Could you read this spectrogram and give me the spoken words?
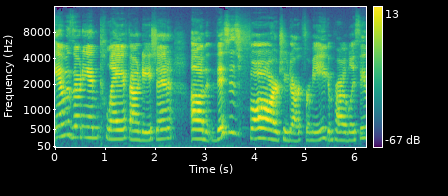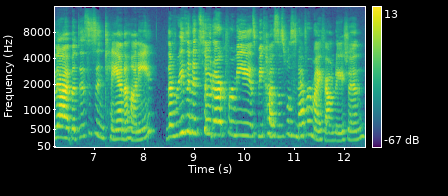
Amazonian Clay Foundation. Um, this is far too dark for me. You can probably see that, but this is in Tan Honey. The reason it's so dark for me is because this was never my foundation.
